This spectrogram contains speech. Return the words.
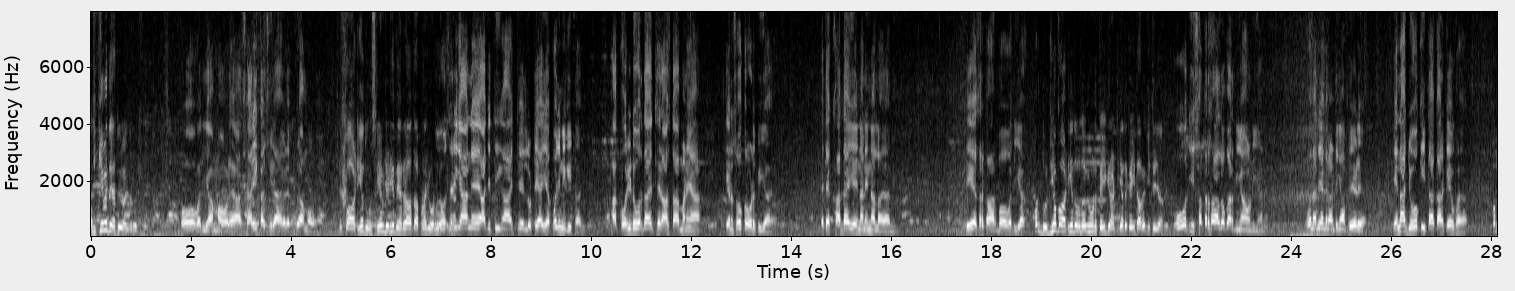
ਅੱਜ ਕਿਵੇਂ ਦੇਖਦੇ ਹੋ ਅੱਜ ਦਾ ਬਹੁਤ ਵਧੀਆ ਮਾਹੌਲ ਆ। ਸਾਰੀ ਕਲਸੀ ਦਾ ਵੇਲੇ ਪੂਰਾ ਮਾਹੌਲ ਹੈ ਇਹ ਪਾਰਟੀਆਂ ਦੂਸਰੀਆਂ ਵੀ ਜਿਹੜੀਆਂ ਦਿਨ ਰਾਤ ਆਪਣਾ ਜ਼ੋਰ ਲਗਾ ਰਹੀਆਂ। ਨੇ। ਦੂਸਰੀਆਂ ਨੇ ਅੱਜ ਤੀਆਂ ਇੱਥੇ ਲੁੱਟਿਆ ਹੀ ਆ ਕੁਝ ਨਹੀਂ ਕੀਤਾ ਜੀ। ਆ ਕੋਰੀਡੋਰ ਦਾ ਇੱਥੇ ਰਸਤਾ ਬਣਿਆ 300 ਕਰੋੜ ਰੁਪਈਆ ਆ। ਇੱਥੇ ਖਾਦਾ ਹੀ ਇਹਨਾਂ ਨੇ ਇੰਨਾ ਲਾਇਆ ਨਹੀਂ। ਇਹ ਸਰਕਾਰ ਬਹੁਤ ਵਧੀਆ। ਪਰ ਦੂਜੀਆਂ ਪਾਰਟੀਆਂ ਤੋਂ ਵੀ ਹੁਣ ਕਈ ਗਰੰਟੀਆਂ ਤੇ ਕਈ ਦਾਅਵੇ ਕੀਤੇ ਜਾ ਰਹੇ ਨੇ। ਉਹ ਜੀ 70 ਸਾਲ ਤੋਂ ਕਰਦੀਆਂ ਆਉਂਦੀਆਂ ਨੇ। ਉਹਨਾਂ ਦੀਆਂ ਗਰੰਟੀਆਂ ਫੇਲ ਆ। ਇਹਨਾਂ ਜੋ ਕੀਤਾ ਕਰਕੇ ਵਿਖਾਇਆ ਪਰ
